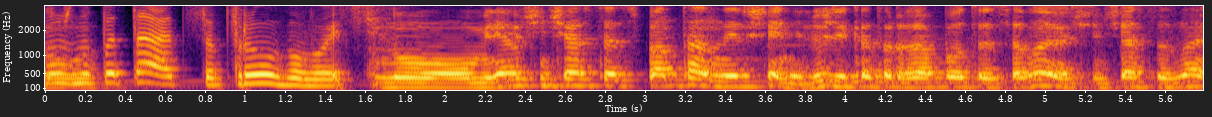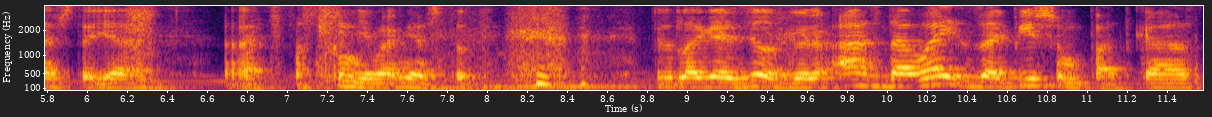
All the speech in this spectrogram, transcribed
Ну, Нужно пытаться, пробовать. Но у меня очень часто это спонтанное решение. Люди, которые работают со мной, очень часто знают, что я а, в последний момент что-то предлагаю сделать. Говорю, ах, давай запишем подкаст.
